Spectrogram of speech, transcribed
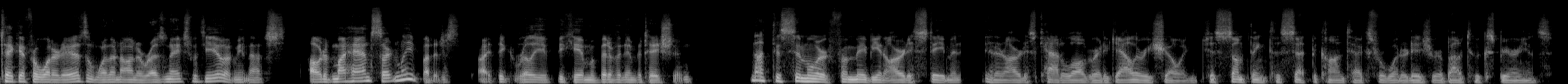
take it for what it is and whether or not it resonates with you. I mean, that's out of my hands, certainly, but it just, I think, really became a bit of an invitation. Not dissimilar from maybe an artist statement in an artist catalog or at a gallery showing, just something to set the context for what it is you're about to experience.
